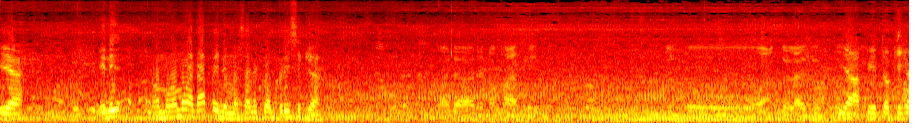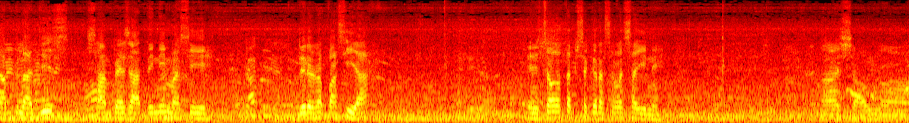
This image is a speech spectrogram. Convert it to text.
Iya. Ini ngomong-ngomong ada apa ini Mas Awi kok berisik ya? Ada renovasi. Pintu Abdul Aziz. Ya, Pito King Abdul Aziz sampai saat ini masih direnovasi ya. Insya Allah tapi segera selesai ini. Masya Allah.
